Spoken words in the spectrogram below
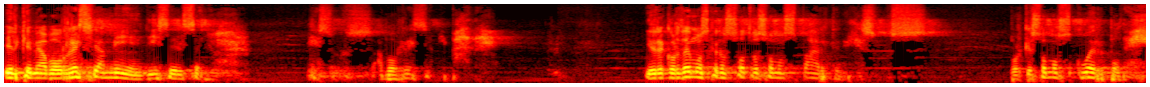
El que me aborrece a mí, dice el Señor, Jesús aborrece a mi Padre. Y recordemos que nosotros somos parte de Jesús, porque somos cuerpo de Él.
